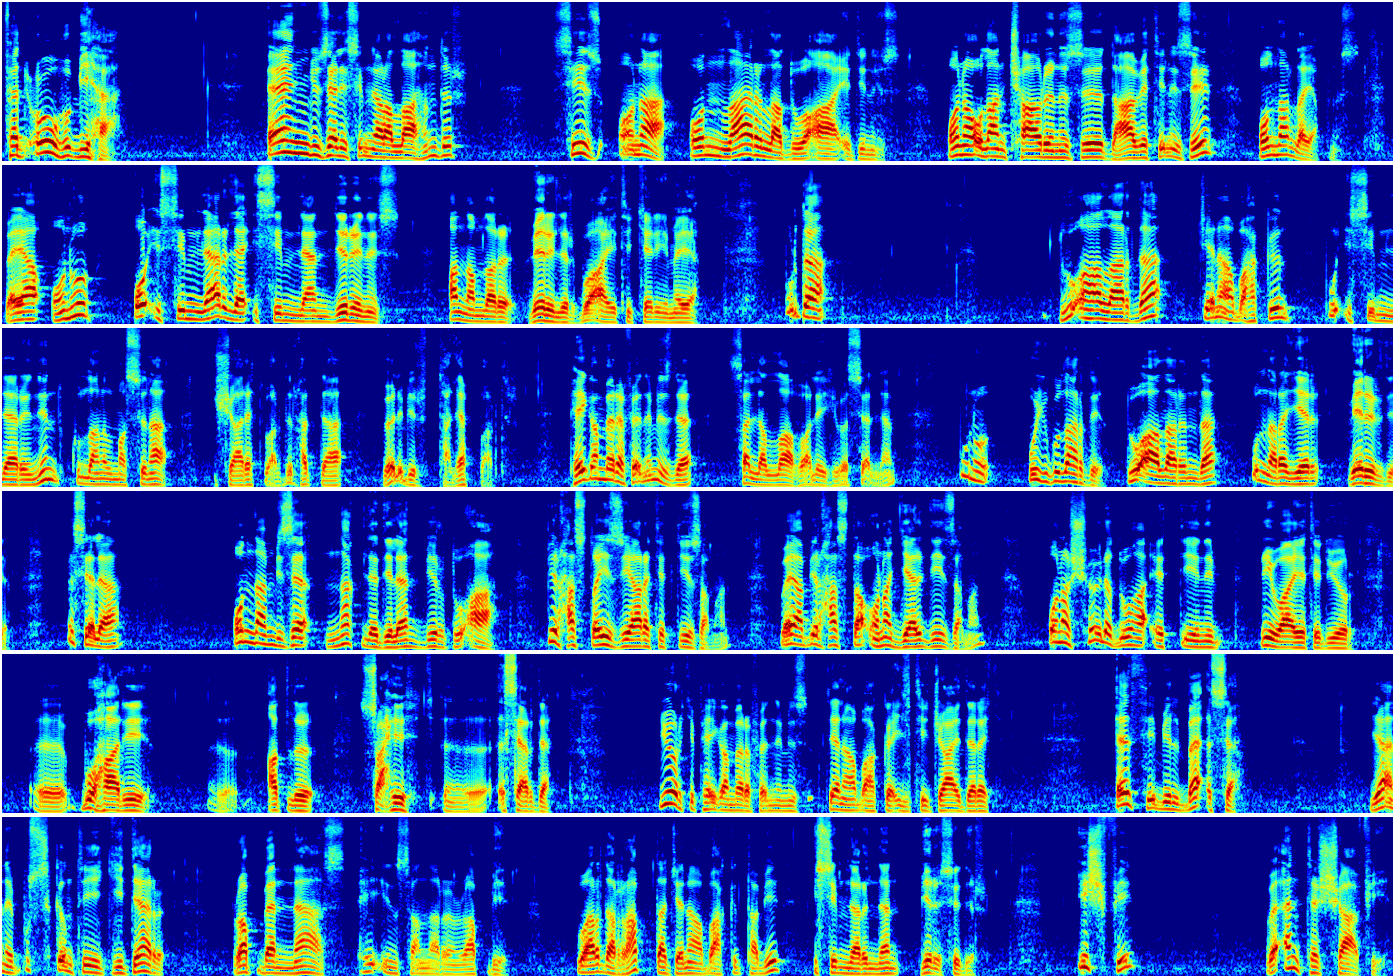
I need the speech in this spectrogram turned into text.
fed'uhu biha en güzel isimler Allah'ındır. Siz ona onlarla dua ediniz. Ona olan çağrınızı, davetinizi onlarla yapınız. Veya onu o isimlerle isimlendiriniz. Anlamları verilir bu ayeti kerimeye. Burada dualarda Cenab-ı Hakk'ın bu isimlerinin kullanılmasına işaret vardır. Hatta böyle bir talep vardır. Peygamber Efendimiz de sallallahu aleyhi ve sellem bunu uygulardı. Dualarında bunlara yer verirdi. Mesela ondan bize nakledilen bir dua, bir hastayı ziyaret ettiği zaman veya bir hasta ona geldiği zaman ona şöyle dua ettiğini rivayet ediyor e, Buhari e, adlı sahih e, eserde. Diyor ki Peygamber Efendimiz Cenab-ı Hakk'a iltica ederek Ethibil be'se yani bu sıkıntıyı gider Rabben nas ey insanların Rabbi. Bu arada Rab da Cenab-ı Hakk'ın tabi isimlerinden birisidir. İşfi ve ente şafi.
